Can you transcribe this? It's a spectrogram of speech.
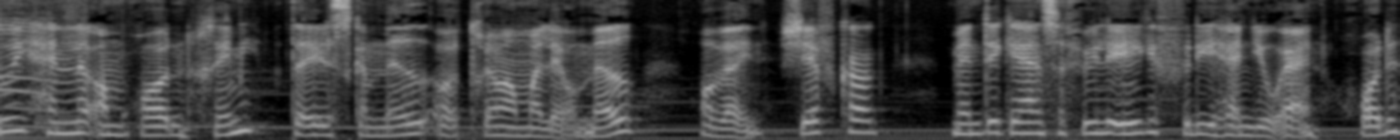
par... Ratatouille handler om rotten Remy, der elsker mad og drømmer om at lave mad og være en chefkok, men det kan han selvfølgelig ikke, fordi han jo er en rotte.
